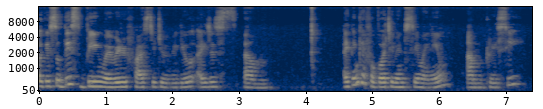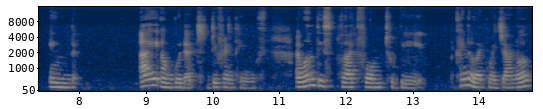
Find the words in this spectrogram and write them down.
Okay so this being my very first youtube video i just um i think i forgot even to say my name. I'm gracie and i am good at different things. I want this platform to be kind of like my journal.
